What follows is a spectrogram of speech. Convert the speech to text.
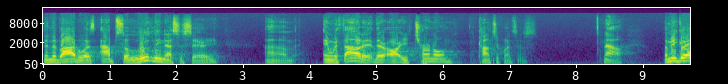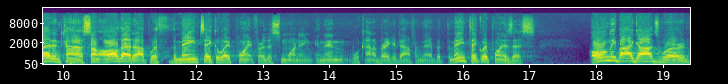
then the Bible is absolutely necessary. Um, and without it, there are eternal consequences. Now, let me go ahead and kind of sum all that up with the main takeaway point for this morning, and then we'll kind of break it down from there. But the main takeaway point is this only by God's word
